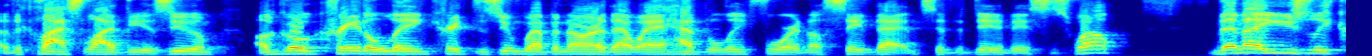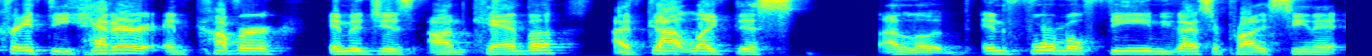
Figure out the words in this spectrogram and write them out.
uh, the class live via Zoom, I'll go create a link, create the Zoom webinar. That way I have the link for it and I'll save that into the database as well. Then I usually create the header and cover images on Canva. I've got like this, I don't know, informal theme. You guys have probably seen it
